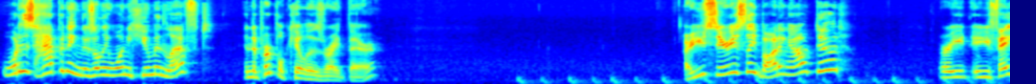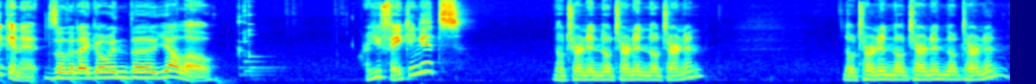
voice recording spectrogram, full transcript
What is happening? There's only one human left, and the purple kill is right there. Are you seriously botting out, dude? Or are you, are you faking it so that I go in the yellow? Are you faking it? No turn in, no turn in, no turn in. No turn in, no turn in, no turn in.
